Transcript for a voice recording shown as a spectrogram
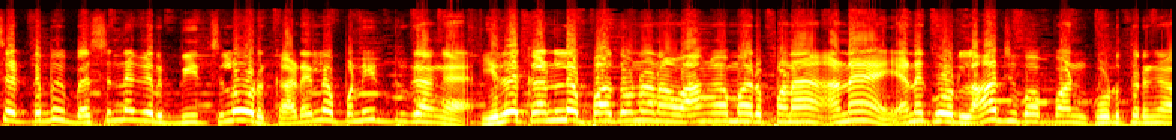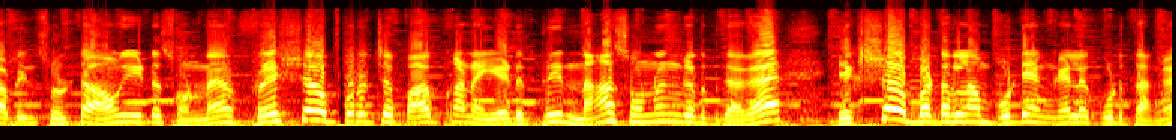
செட்டப் பெசநகர் பீச்சில் பீச்ல ஒரு கடையில பண்ணிட்டு இருக்காங்க. இதை கண்ணில் பார்த்தோன்னா நான் வாங்காம இருப்பேனா? ஆனால் எனக்கு ஒரு லார்ஜ் பாப்கார்ன் கொடுத்துருங்க அப்படின்னு சொல்லிட்டு அவங்க கிட்ட சொன்னேன். ஃப்ரெஷ்ஷா பொரிச்ச பாப்கார்னை எடுத்து நான் சொன்னங்கிறதுக்காக எக்ஸ்ட்ரா பட்டர்லாம் போட்டு என் கையில கொடுத்தாங்க.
